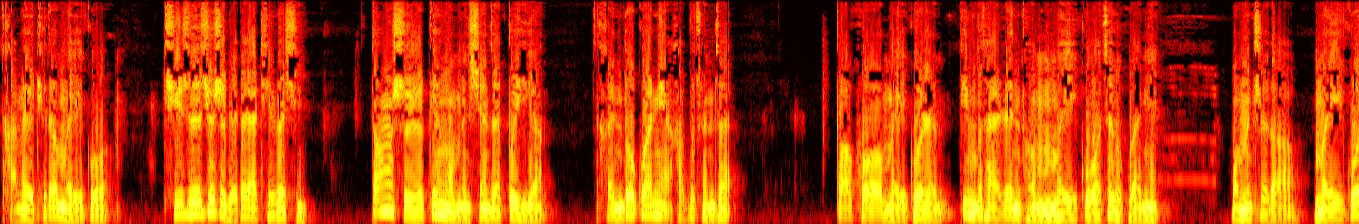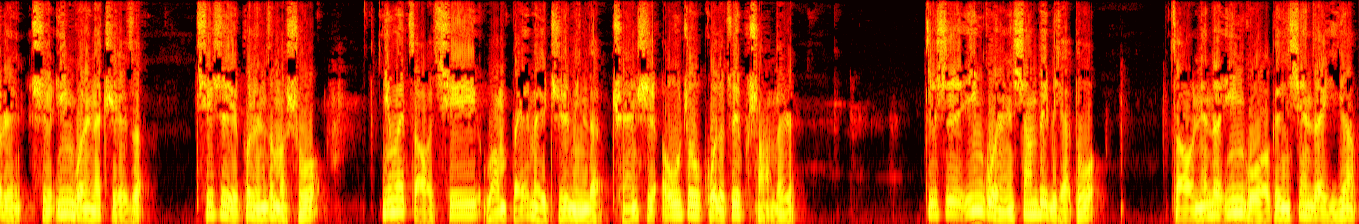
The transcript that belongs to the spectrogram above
还没有提到美国，其实就是给大家提个醒。当时跟我们现在不一样，很多观念还不存在，包括美国人并不太认同美国这个观念。我们知道美国人是英国人的侄子，其实也不能这么说，因为早期往北美殖民的全是欧洲过得最不爽的人，只是英国人相对比较多。早年的英国跟现在一样。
